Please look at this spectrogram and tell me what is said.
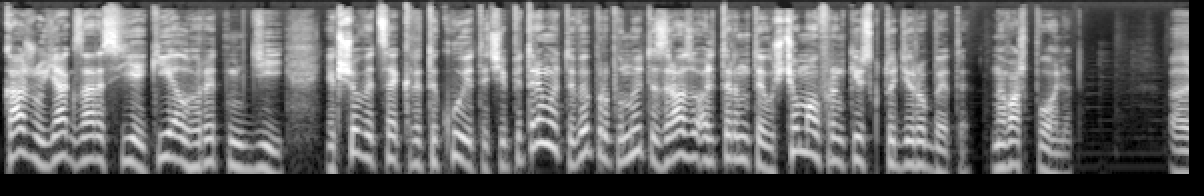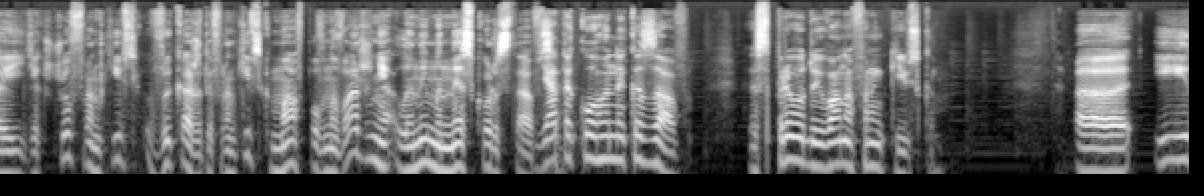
кажу, як зараз є, який алгоритм дій. Якщо ви це критикуєте чи підтримуєте, ви пропонуєте зразу альтернативу. Що мав Франківськ тоді робити, на ваш погляд? Е, якщо Франківськ, ви кажете, Франківськ мав повноваження, але ними не скористався. Я такого не казав з приводу Івано-Франківська. Е, і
